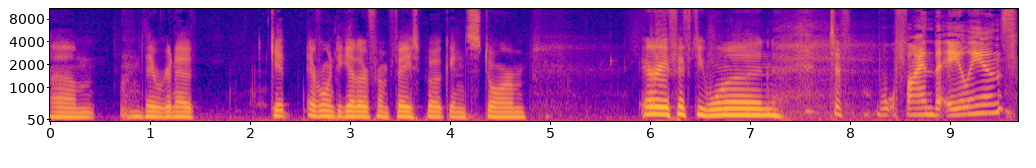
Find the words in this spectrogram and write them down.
Um, they were going to get everyone together from Facebook and storm Area 51. To f- find the aliens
